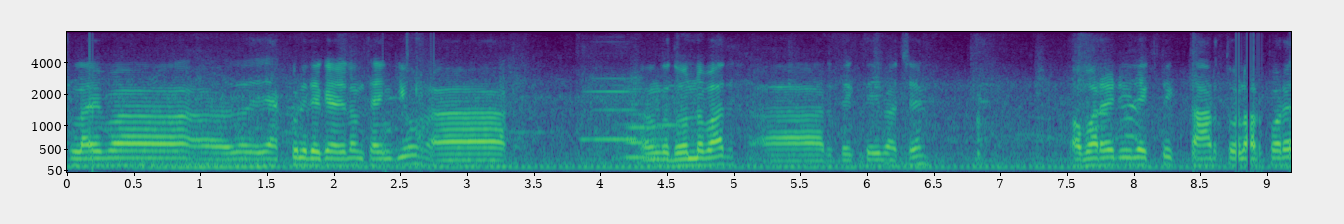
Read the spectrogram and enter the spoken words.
ফ্লাইওভার এক্ষুনি দেখে এলাম থ্যাংক ইউ আমাকে ধন্যবাদ, আর দেখতেই পাচ্ছেন ওভারহেড ইলেকট্রিক তার তোলার পরে,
